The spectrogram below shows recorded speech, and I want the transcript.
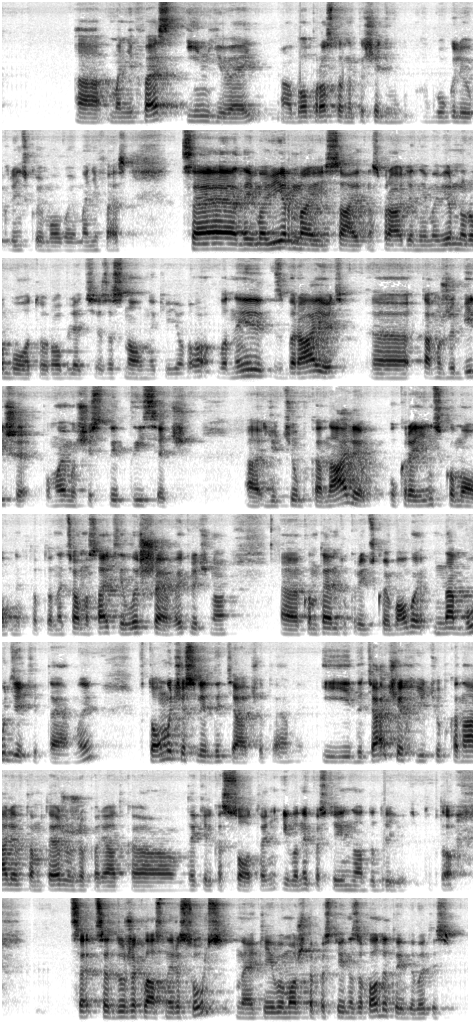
Маніфест in UA, або просто напишіть в Гуглі українською мовою Маніфест. Це неймовірний сайт, насправді неймовірну роботу роблять засновники його. Вони збирають е, там уже більше, по-моєму, 6 тисяч YouTube каналів українськомовних. Тобто на цьому сайті лише виключно е, контент української мови на будь-які теми, в тому числі дитячі теми. І дитячих youtube каналів там теж уже порядка декілька сотень, і вони постійно додають. Тобто це це дуже класний ресурс, на який ви можете постійно заходити і дивитись,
